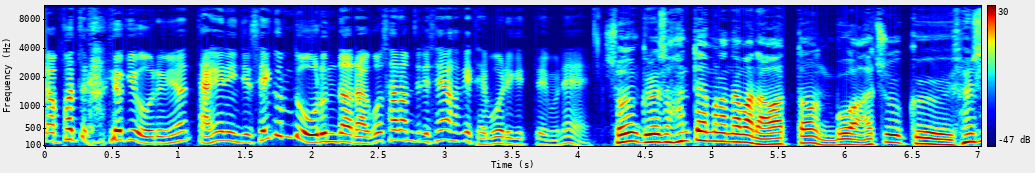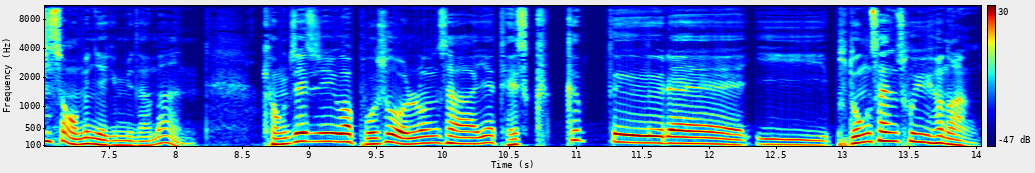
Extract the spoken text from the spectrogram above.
아파트 가격이 오르면 당연히 이제 세금도 오른다라고 사람들이 생각하게 돼버리기 때문에 저는 그래서 한때만 하나마 나왔던 뭐 아주 그 현실성 없는 얘기입니다만 경제지와 보수 언론사의 데스크급들의 이 부동산 소유 현황을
